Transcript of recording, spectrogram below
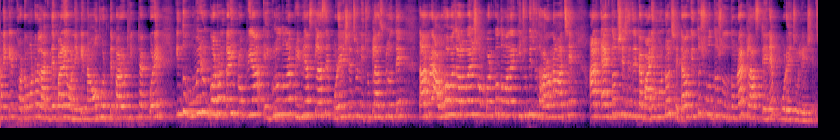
অনেকের খটোমটো লাগতে পারে, অনেকে নাও ধরতে পারো ঠিকঠাক করে। কিন্তু ভূমিরূপ গঠনকারী প্রক্রিয়া, এগুলো তোমরা প্রিভিয়াস ক্লাসে পড়ে এসেছ নিচু ক্লাসগুলোতে তারপরে আবহাওয়া জলবায়ু সম্পর্কেও তোমাদের কিছু কিছু ধারণা আছে। আর একদম শেষে যেটা বাড়িমণ্ডল, সেটাও কিন্তু সদ্য শুধু তোমরা ক্লাস টেনে পড়ে চলে এসেছ।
